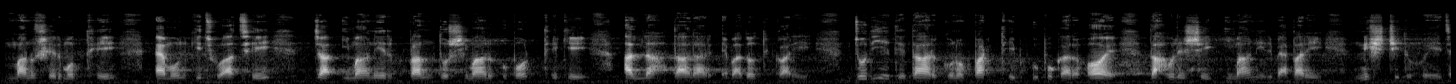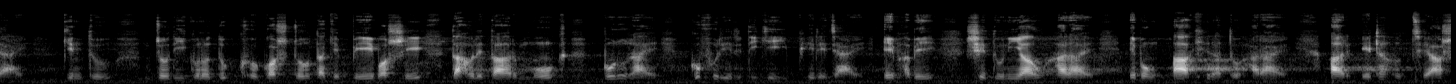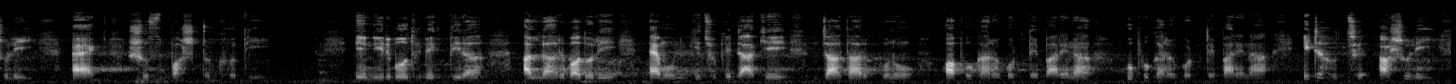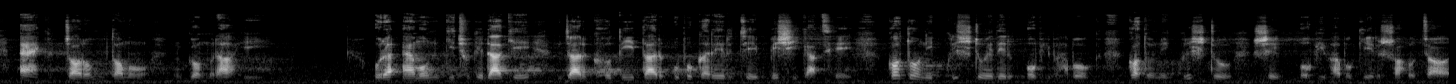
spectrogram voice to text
মানুষের মধ্যে এমন কিছু আছে যা ইমানের প্রান্ত সীমার উপর থেকে আল্লাহ তালার এবাদত করে। যদি এতে তার কোনো পার্থিব উপকার হয়, তাহলে সে ইমানের ব্যাপারে নিশ্চিত হয়ে যায়। কিন্তু যদি কোনো দুঃখ, কষ্ট তাকে পেয়ে বসে, তাহলে তার মুখ পুনরায় কুফুরির দিকেই ফিরে যায়। এভাবে সে দুনিয়াও হারায় এবং আখেরাতও হারায়। আর এটা হচ্ছে আসলেই এক সুস্পষ্ট ক্ষতি। এ নির্বোধ ব্যক্তিরা আল্লাহর বদলে এমন কিছুকে ডাকে যা তার কোনো অপকারও করতে পারে না, উপকারও করতে পারে না। এটা হচ্ছে আসলেই এক চরমতম গোমরাহি। ওরা এমন কিছুকে ডাকে যার ক্ষতি তার উপকারের চেয়ে বেশি কাছে। কত নিকৃষ্ট এদের অভিভাবক, কত নিকৃষ্ট সে অভিভাবকের সহচর।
